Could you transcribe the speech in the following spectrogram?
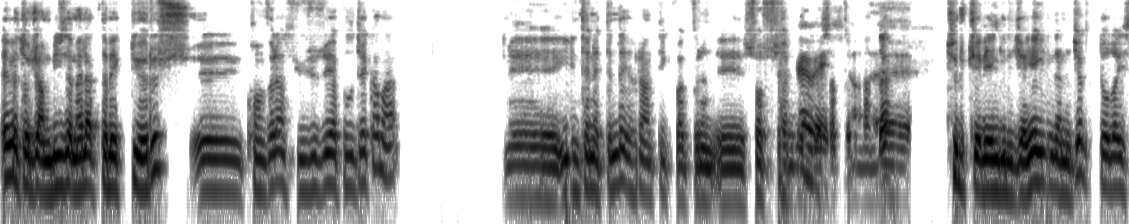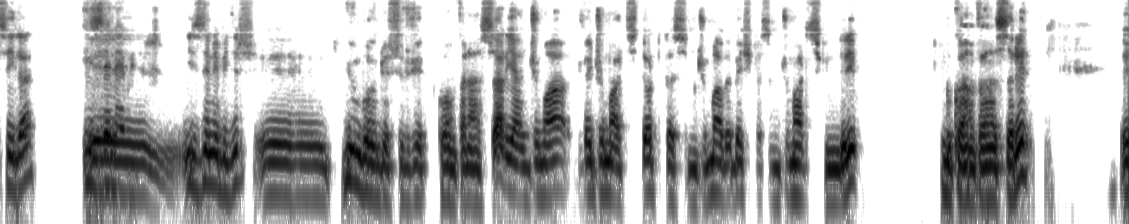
Evet hocam biz de merakla bekliyoruz. E, konferans yüz yüze yapılacak ama e, internetten de Hrant Dink Vakfı'nın e, sosyal medya evet, hesaplarından da e, Türkçe ve İngilizce yayınlanacak. Dolayısıyla izlenebilir. E, izlenebilir. E, gün boyunca sürecek konferanslar yani Cuma ve Cumartesi 4 Kasım, Cuma ve 5 Kasım Cumartesi günleri bu konferansları e,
